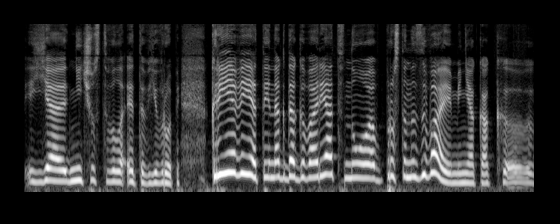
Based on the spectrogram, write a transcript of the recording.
Я не чувствовала это в Европе. Креви это иногда говорят, но просто называя меня как, э,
